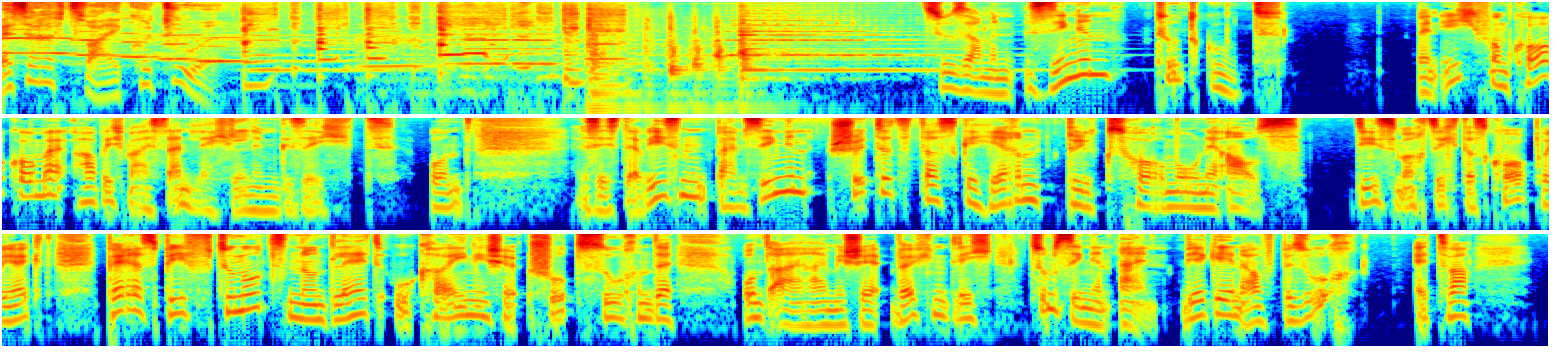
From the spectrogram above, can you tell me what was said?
SRF2 Kultur. Zusammen singen tut gut. Wenn ich vom Chor komme, habe ich meist ein Lächeln im Gesicht. Und es ist erwiesen, beim Singen schüttet das Gehirn Glückshormone aus. Dies macht sich das Chorprojekt Perespiv zu Nutzen und lädt ukrainische Schutzsuchende und Einheimische wöchentlich zum Singen ein. Wir gehen auf Besuch, etwa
